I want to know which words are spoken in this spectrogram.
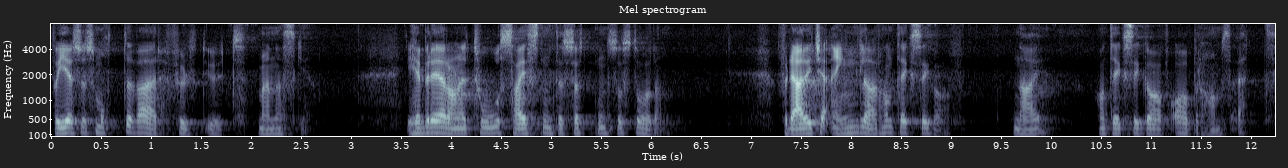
For Jesus måtte være fullt ut menneske. I Hebreerne 2, 16-17 så står det For det er ikke engler han tar seg av. Nei, han tar seg av Abrahams ett.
